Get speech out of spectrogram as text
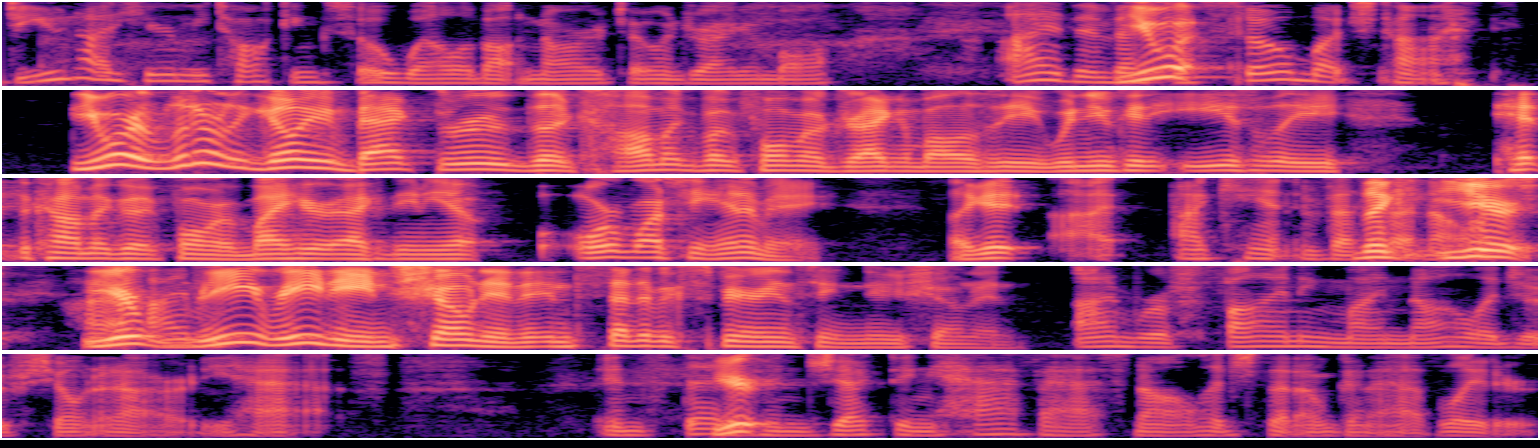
do you not hear me talking so well about Naruto and Dragon Ball? I have invested You- so much time. you are literally going back through the comic book form of Dragon Ball Z when you could easily hit the comic book form of My Hero Academia or watch the anime. Like it, I, I can't invest Like, you're- you're I'm, rereading shonen instead of experiencing new shonen. I'm refining my knowledge of shonen I already have. Instead You're- of injecting half-ass knowledge that I'm gonna have later.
